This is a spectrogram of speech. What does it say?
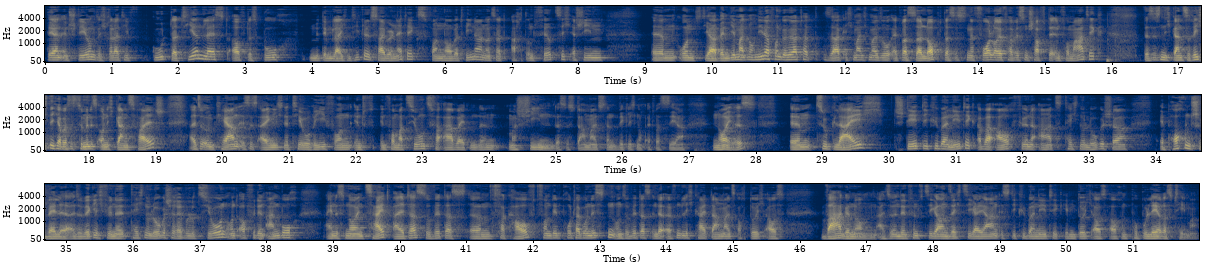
deren Entstehung sich relativ gut datieren lässt auf das Buch mit dem gleichen Titel Cybernetics von Norbert Wiener 1948 erschienen. Ähm, und ja, wenn jemand noch nie davon gehört hat, sage ich manchmal so etwas salopp, das ist eine Vorläuferwissenschaft der Informatik. Das ist nicht ganz richtig, aber es ist zumindest auch nicht ganz falsch. Also im Kern ist es eigentlich eine Theorie von inf informationsverarbeitenden Maschinen. Das ist damals dann wirklich noch etwas sehr Neues. Ähm, zugleich steht die Kybernetik aber auch für eine Art technologischer Epochenschwelle, also wirklich für eine technologische Revolution und auch für den Anbruch eines neuen Zeitalters. So wird das ähm, verkauft von den Protagonisten und so wird das in der Öffentlichkeit damals auch durchaus wahrgenommen. Also in den 50er und 60er Jahren ist die Kybernetik eben durchaus auch ein populäres Thema.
